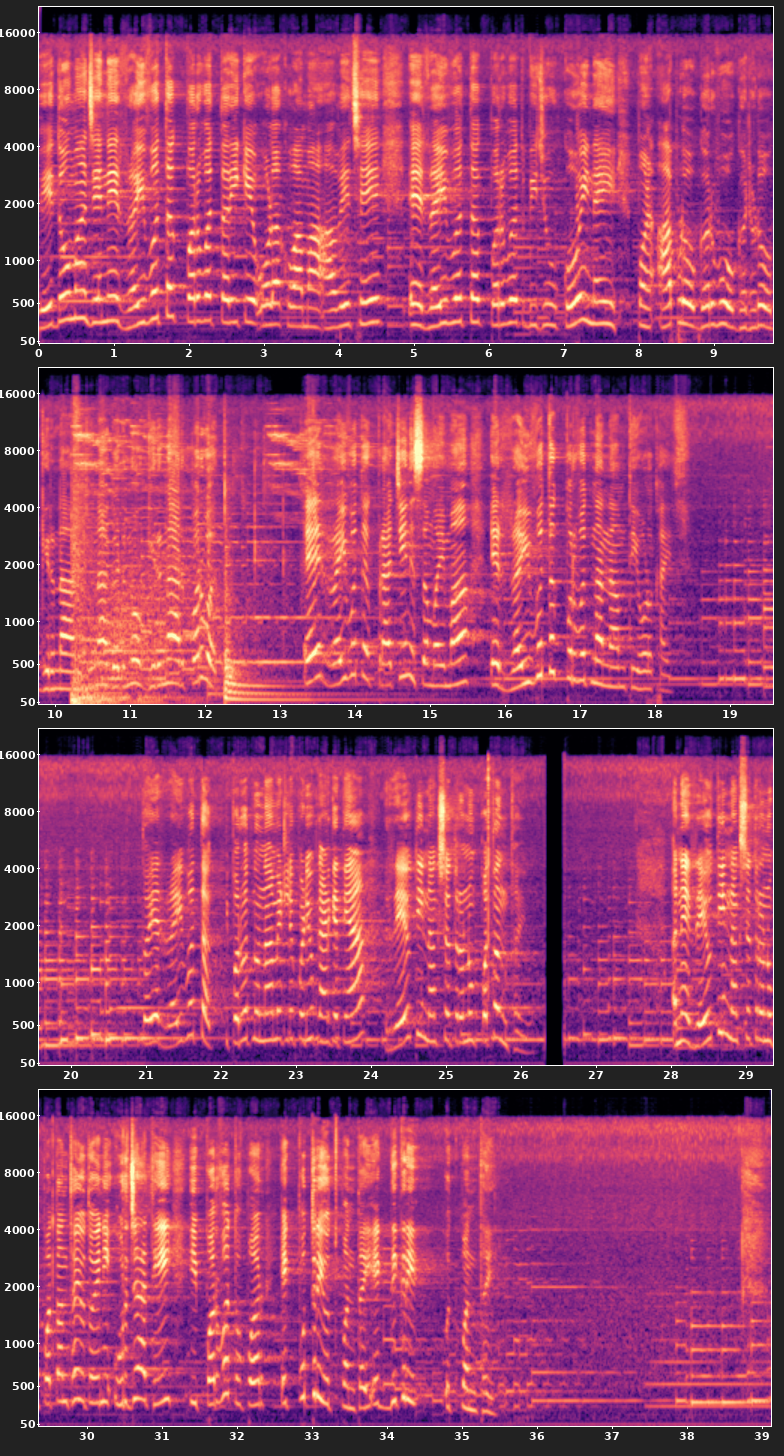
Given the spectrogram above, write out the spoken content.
વેદોમાં જેને રૈવતક પર્વત તરીકે ઓળખવામાં આવે છે, એ રૈવતક પર્વત બીજું કોઈ નહીં, પણ આપણો ગરવો ગઢડો ગિરનાર, જૂનાગઢનો ગિરનાર પર્વત. એ રૈવતક પ્રાચીન સમયમાં એ રૈવતક પર્વતના નામથી ઓળખાય છે. તો એ રૈવતક પર્વતનું નામ એટલે પડ્યું કારણ કે ત્યાં રેવતી નક્ષત્રનું પતન થયું. અને રેવતી નક્ષત્રનું પતન થયું તો એની ઉર્જાથી એ પર્વત ઉપર એક પુત્રી ઉત્પન્ન થઈ, એક દીકરી ઉત્પન્ન થઈ.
